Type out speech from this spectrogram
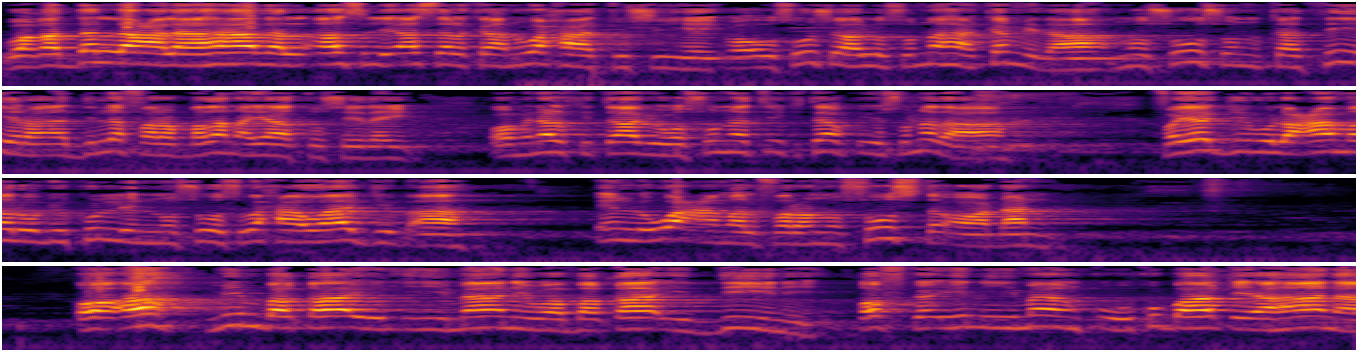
waqad dalla calaa hada alasli asalkan waxaa tusiyey oo usuusha ahlu sunnaha ka mid ah nusuusun kahiira adilo fara badan ayaa tusiday oo min alkitaabi wa sunnati kitaabka iyo sunnada ah fayajibu alcamalu bikulli nusuus waxaa waajib ah in lagu camal falo nusuusta oo dhan oo ah min baqaa'i aliimaani wa baqaa'i ddiini qofka in iimaanku uu ku baaqi ahaana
